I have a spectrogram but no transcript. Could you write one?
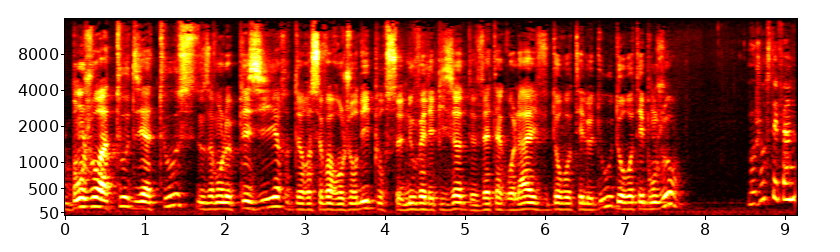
Bonjour à toutes et à tous, nous avons le plaisir de recevoir aujourd'hui pour ce nouvel épisode de Vet Agro Live Dorothée Ledoux. Dorothée, bonjour. Bonjour Stéphane.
